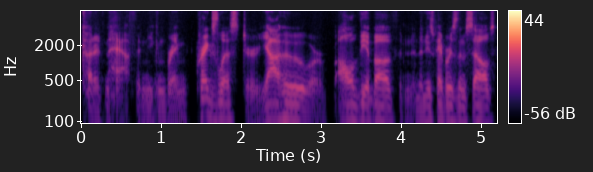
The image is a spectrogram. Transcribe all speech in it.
cut it in half, and you can bring Craigslist or Yahoo or all of the above, and, and the newspapers themselves.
